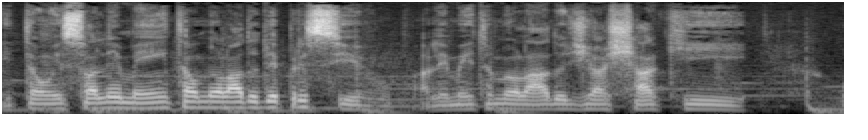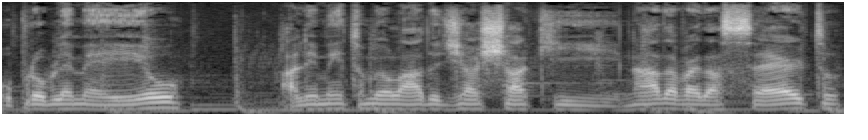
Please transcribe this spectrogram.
Então isso alimenta o meu lado depressivo, alimenta o meu lado de achar que o problema é eu, alimenta o meu lado de achar que nada vai dar certo.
